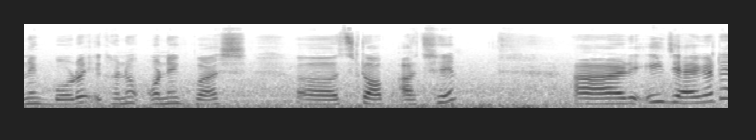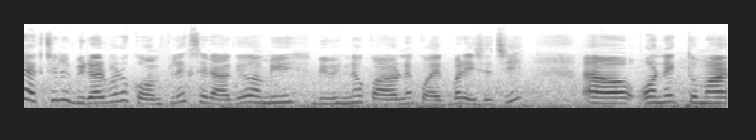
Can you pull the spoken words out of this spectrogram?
অনেক বড় এখানে অনেক বাস স্টপ আছে। আর এই জায়গাটা অ্যাকচুয়ালি বিরাট বড় কমপ্লেক্স এর আগেও আমি বিভিন্ন কারণে কয়েকবার এসেছি। অনেক তোমার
